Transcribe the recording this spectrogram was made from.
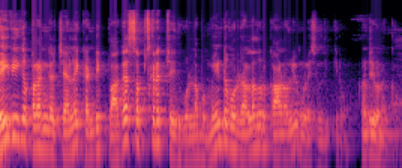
தெய்வீக பலன்கள் சேனலை கண்டிப்பாக சப்ஸ்கிரைப் செய்து கொள்ளவும். மீண்டும் ஒரு நல்லதொரு காணொலி உங்களை சந்திக்கிறோம். நன்றி வணக்கம்.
